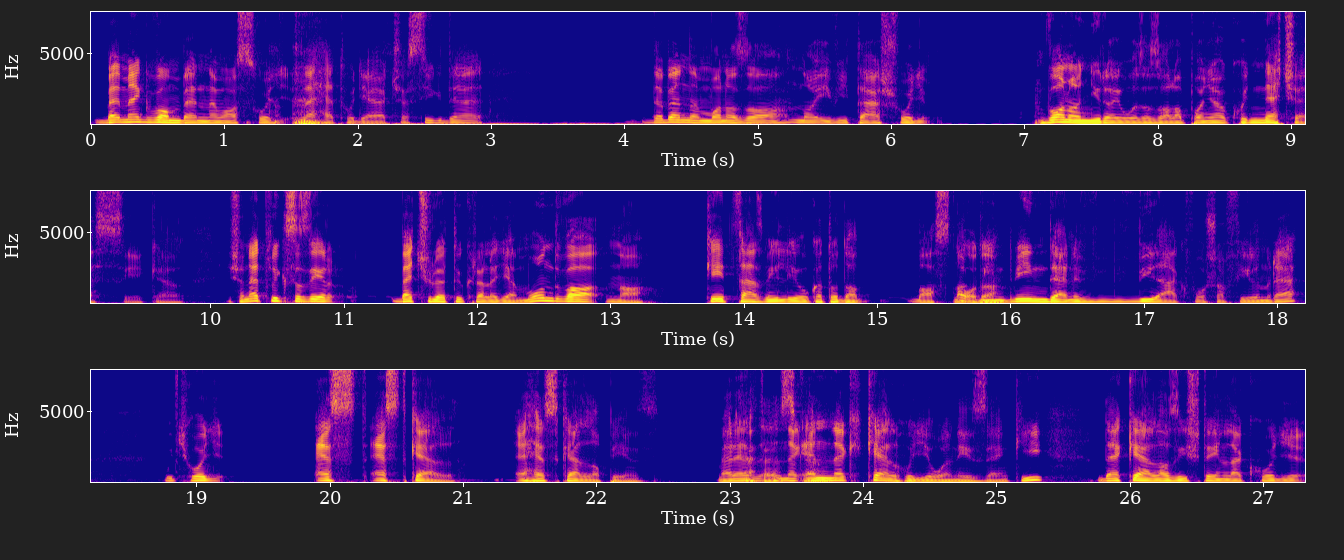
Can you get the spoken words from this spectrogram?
Be, megvan bennem az, hogy lehet, hogy elcseszik, de, de bennem van az a naivitás, hogy van annyira jó az az alapanyag, hogy ne csesszék el. És a Netflix azért becsületükre legyen mondva, Na, 200 milliókat oda basznak Oda. Mind, minden világfos a filmre, úgyhogy ezt, ezt kell. Ehhez kell a pénz. Mert Hát ez ennek, kell. ennek kell, hogy jól nézzen ki, de kell az is tényleg, hogy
